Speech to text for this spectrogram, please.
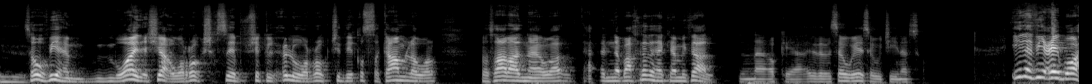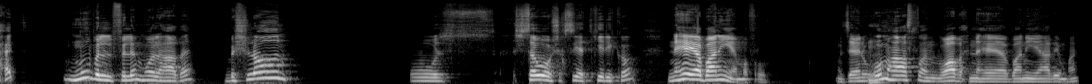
مم. سووا فيها وايد أشياء وروك شخصية بشكل حلو وروك كذي قصة كاملة ور... فصار انه انه بأخذها كمثال. انه أوكي إذا بسوي أسوي شيء نفسه. إذا في عيب واحد مو بالفيلم ولا هذا بشلون وش سووا شخصية كيريكو؟ إن هي يابانية المفروض زين. وامها أصلا واضح إنها يابانية هذه أمها.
